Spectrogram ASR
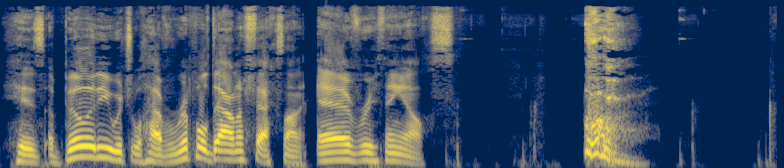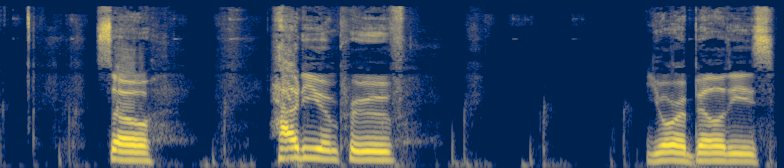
his ability, which will have ripple down effects on everything else. so, how do you improve your abilities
